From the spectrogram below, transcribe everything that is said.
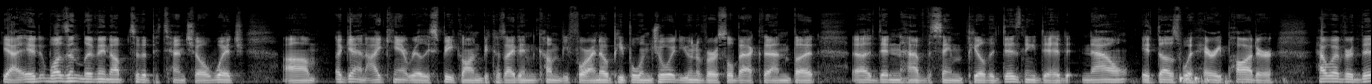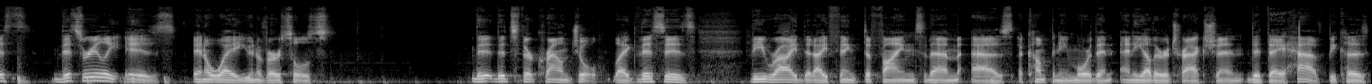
Yeah, it wasn't living up to the potential, which, um, again, I can't really speak on because I didn't come before. I know people enjoyed Universal back then, but uh, didn't have the same appeal that Disney did. Now it does with Harry Potter. However, this this really is, in a way, Universal's. It's their crown jewel. Like this is the ride that I think defines them as a company more than any other attraction that they have because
